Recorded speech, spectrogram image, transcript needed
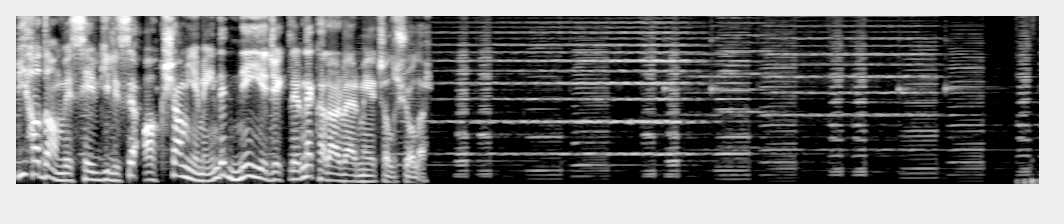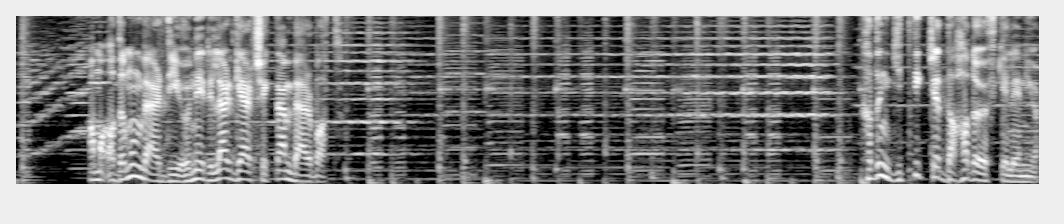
Bir adam ve sevgilisi akşam yemeğinde ne yiyeceklerine karar vermeye çalışıyorlar. Ama adamın verdiği öneriler gerçekten berbat. Kadın gittikçe daha da öfkeleniyor.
